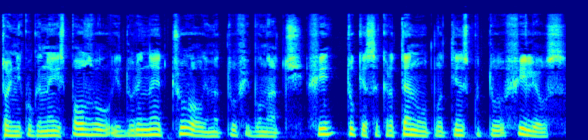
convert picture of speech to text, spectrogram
Той никога не е използвал и дори не е чувал името Фибоначи. Фи тук е съкратено от латинското филиос,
